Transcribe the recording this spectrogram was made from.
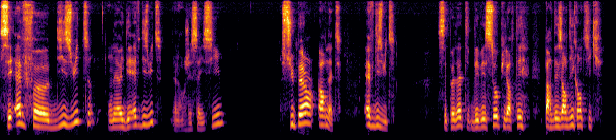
ces F-18 on est avec des F-18. Alors j'ai ça ici. Super Hornet. F-18. C'est peut-être des vaisseaux pilotés par des ordis quantiques.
